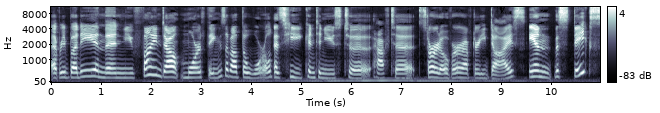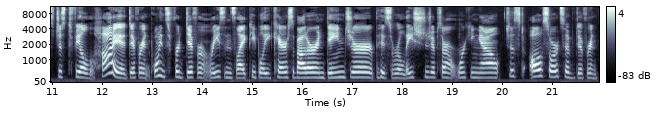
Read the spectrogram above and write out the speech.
everybody, and then you find out more things about the world as he continues to have to start over after he dies. And the stakes just feel high at different points for different reasons, like people he cares about are in danger, his relationships aren't working out, just all sorts of different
